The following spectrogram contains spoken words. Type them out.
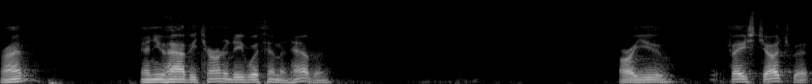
right? And you have eternity with Him in heaven, or you face judgment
